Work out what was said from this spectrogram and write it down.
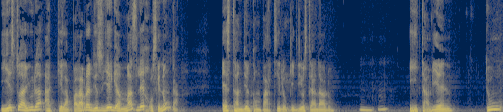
Y esto ayuda a que la palabra de Dios llegue a más lejos que nunca. Es también compartir lo que Dios te ha dado. Y también tú,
